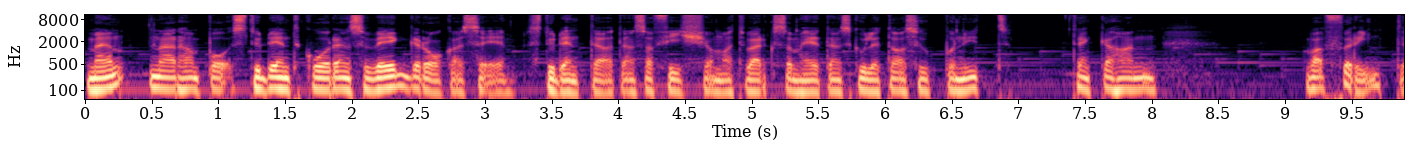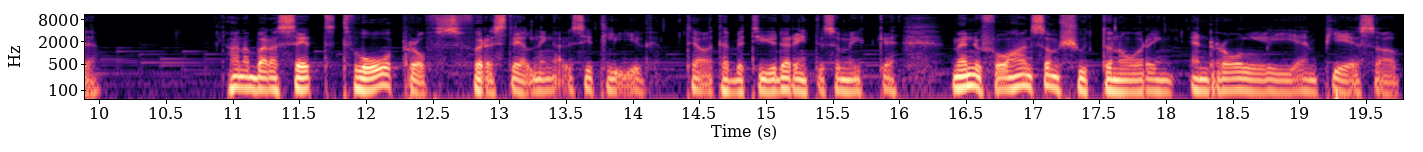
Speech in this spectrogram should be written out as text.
men när han på studentkårens vägg råkar se studentteaterns affisch om att verksamheten skulle tas upp på nytt, tänker han varför inte? Han har bara sett två proffsföreställningar i sitt liv. Teater betyder inte så mycket, men nu får han som 17-åring en roll i en pjäs av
